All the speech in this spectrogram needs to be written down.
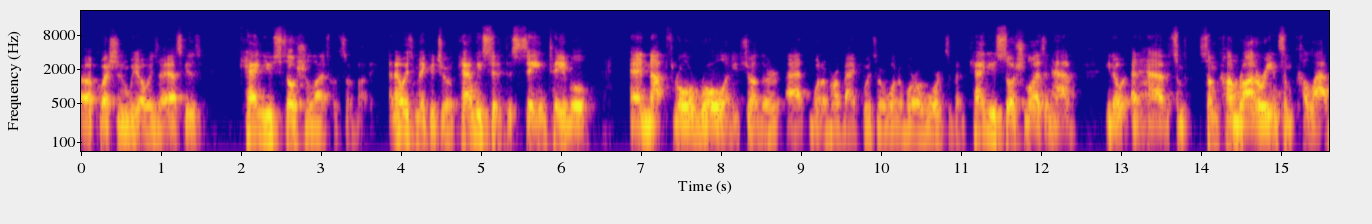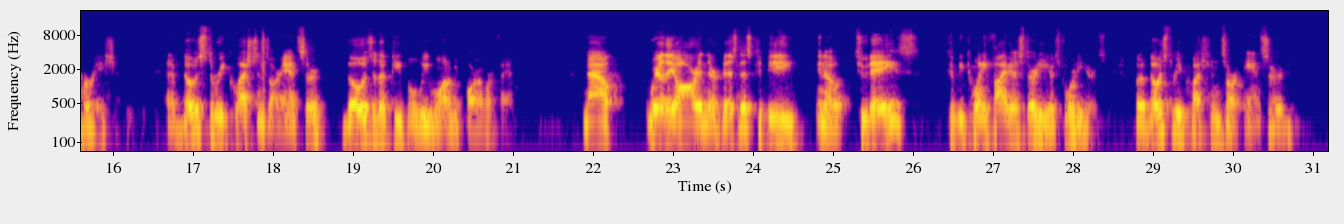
uh, question we always ask is, can you socialize with somebody? And I always make a joke. Can we sit at the same table and not throw a roll at each other at one of our banquets or one of our awards events? Can you socialize and have, you know, and have some some camaraderie and some collaboration? And if those three questions are answered, those are the people we want to be part of our family. Now, where they are in their business could be, you know, two days, could be 25 years, 30 years, 40 years. But if those three questions are answered,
